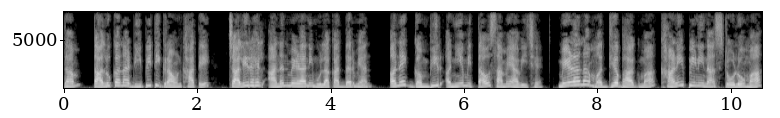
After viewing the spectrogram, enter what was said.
ધામ તાલુકાના ડીપીટી ગ્રાઉન્ડ ખાતે ચાલી રહેલ આનંદ મેળાની મુલાકાત દરમિયાન અનેક ગંભીર અનિયમિતતાઓ સામે આવી છે. મેળાના મધ્ય ભાગમાં ખાણીપીણીના સ્ટોલોમાં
